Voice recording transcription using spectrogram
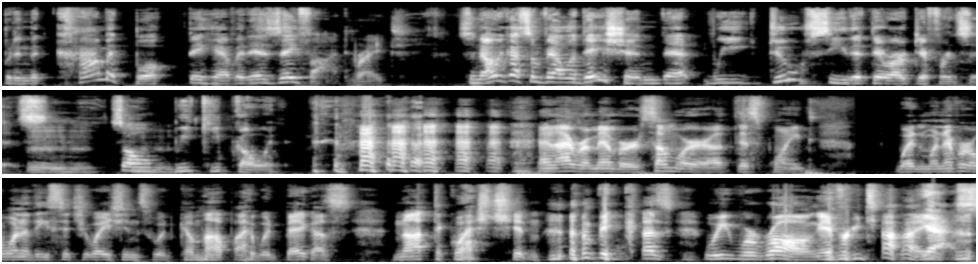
But in the comic book, they have it as Zaphod. Right. So now we got some validation that we do see that there are differences. Mm-hmm. So mm-hmm. we keep going. and I remember somewhere at this point when whenever one of these situations would come up, I would beg us not to question because we were wrong every time. Yes,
